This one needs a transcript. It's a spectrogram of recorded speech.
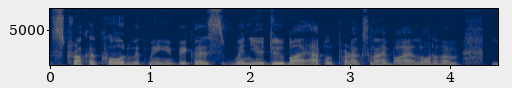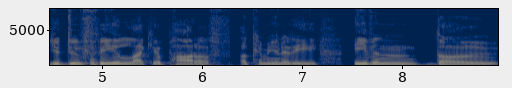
struck a chord with me because when you do buy Apple products, and I buy a lot of them, you do mm-hmm. feel like you're part of a community, even though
